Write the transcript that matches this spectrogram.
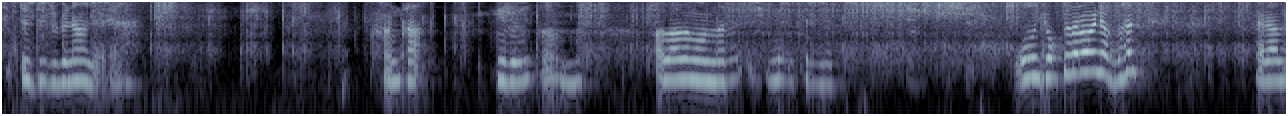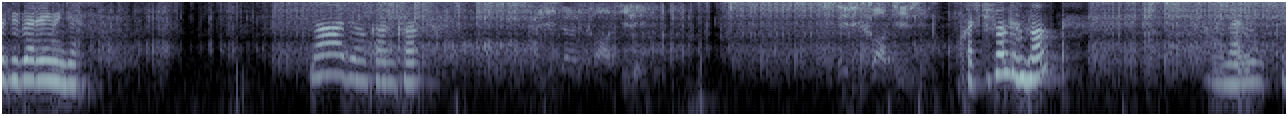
Hep de alıyor ya. Kanka yürü tamam mı? Alalım onları şimdi bitirelim. Oğlum çok güzel oynuyorum lan. Herhalde biber yemeyeceğiz. Ne yapıyorsun kanka? Kaç kişi öldüm lan? Ha, mermi bitti.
